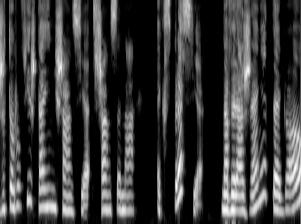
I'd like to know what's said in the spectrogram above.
że to również daje mi szansę, szansę na ekspresję, na wyrażenie tego,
